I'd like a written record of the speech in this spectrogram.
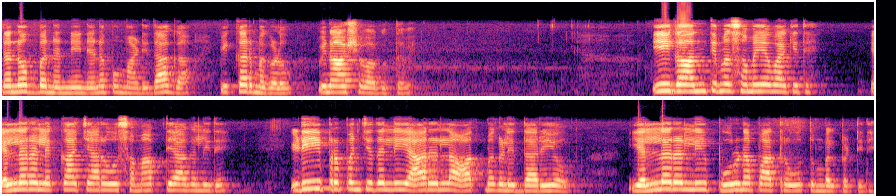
ನನ್ನೊಬ್ಬನನ್ನೇ ನೆನಪು ಮಾಡಿದಾಗ ವಿಕರ್ಮಗಳು ವಿನಾಶವಾಗುತ್ತವೆ. ಈಗ ಅಂತಿಮ ಸಮಯವಾಗಿದೆ. ಎಲ್ಲರ ಲೆಕ್ಕಾಚಾರವು ಸಮಾಪ್ತಿಯಾಗಲಿದೆ ಇಡೀ ಪ್ರಪಂಚದಲ್ಲಿ ಯಾರೆಲ್ಲ ಆತ್ಮಗಳಿದ್ದಾರೆಯೋ ಎಲ್ಲರಲ್ಲಿ ಪೂರ್ಣ ಪಾತ್ರವು ತುಂಬಲ್ಪಟ್ಟಿದೆ.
